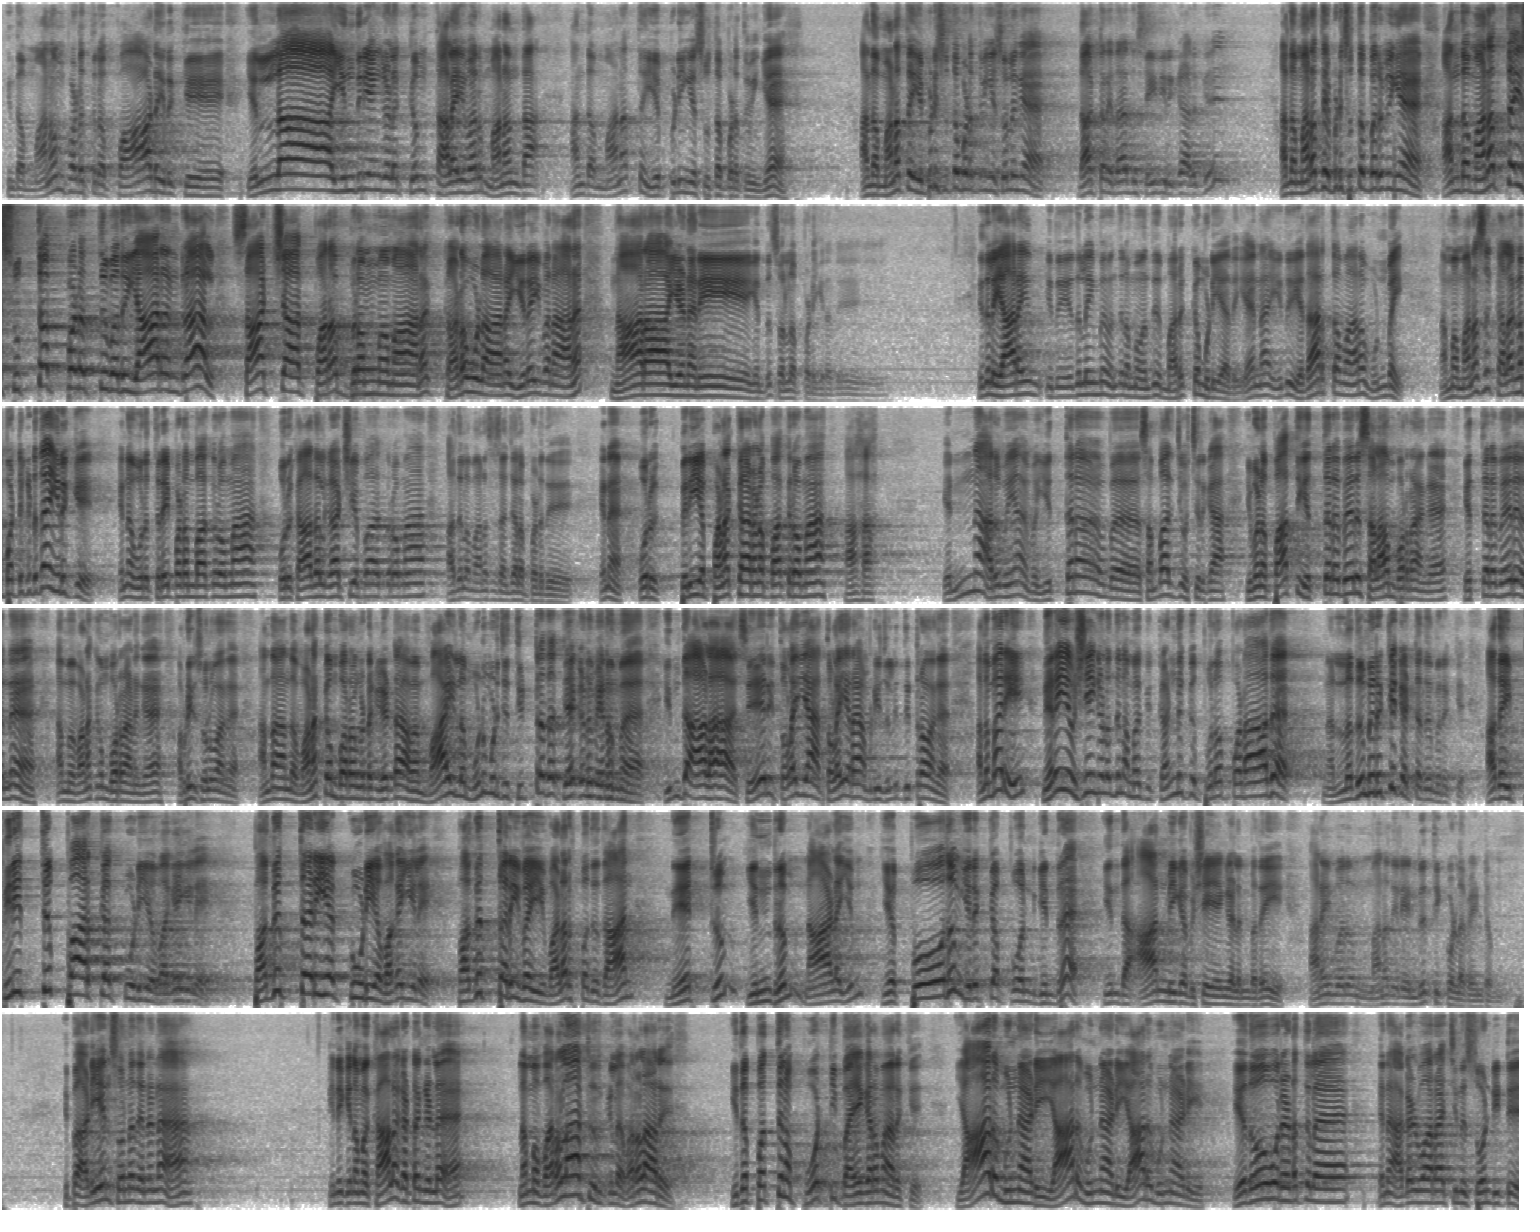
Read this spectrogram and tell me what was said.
இந்த மனம் படுத்துகிற பாடு இருக்கு. எல்லா இந்திரியங்களுக்கும் தலைவர் மனம்தான். அந்த மனத்தை எப்படிங்க சுத்தப்படுத்துவீங்க? அந்த மனத்தை எப்படி சுத்தப்படுத்துவீங்க சொல்லுங்கள் டாக்டர் ஏதாவது செய்தி இருக்கா அதுக்கு? அந்த மனத்தை எப்படி சுத்தப்படுவீங்க அந்த மனத்தை சுத்தப்படுத்துவது யார் என்றால் சாட்சாத் பரபிரம்மமான கடவுளான இறைவனான நாராயணனே என்று சொல்லப்படுகிறது. இதில் யாரையும் இது இதுலையுமே வந்து நம்ம வந்து மறுக்க முடியாது. ஏன்னா இது யதார்த்தமான உண்மை. நம்ம மனசு கலங்கப்பட்டுக்கிட்டு தான் இருக்கு. என்ன ஒரு திரைப்படம் பார்க்குறோமா? ஒரு காதல் காட்சியை பார்க்குறோமா? அதில் மனசு சஞ்சலப்படுது. என்ன ஒரு பெரிய பணக்காரனை பார்க்குறோமா? ஆஹா என்ன அருமையாக இவன் எத்தனை சம்பாதிச்சு வச்சுருக்கா? இவனை பார்த்து எத்தனை பேர் சலாம் போடுறாங்க? எத்தனை பேர் என்ன நம்ம வணக்கம் போடுறானுங்க? அப்படின்னு சொல்லுவாங்க. அந்த அந்த வணக்கம் போடுறவங்ககிட்ட கேட்டால் அவன் வாயில் முணுமுடிச்சு திட்டுறதை கேட்கணுமே நம்ம. இந்த ஆளா? சரி தொலையா தொலைகிறான் அப்படின்னு சொல்லி திட்டுறவாங்க. அந்த மாதிரி நிறைய விஷயங்கள் வந்து நமக்கு கண்ணுக்கு புலப்படாத நல்லதும் இருக்குது கெட்டதும் இருக்குது அதை பிரித்து பார்க்கக்கூடிய வகையிலே பகுத்தறியக்கூடிய வகையிலே பகுத்தறிவை வளர்ப்பதுதான் நேற்றும் இன்றும் நாளையும் எப்போதும் இருக்க போன்கின்ற இந்த ஆன்மீக விஷயங்கள் என்பதை அனைவரும் மனதிலே நிறுத்தி கொள்ள வேண்டும். இப்போ அடியேன் சொன்னது என்னன்னா இன்னைக்கு நம்ம காலகட்டங்களில் நம்ம வரலாற்று இருக்குல்ல வரலாறு. இதை பற்றின போட்டி பயங்கரமாக இருக்கு. யார் முன்னாடி யார் முன்னாடி யார் முன்னாடி? ஏதோ ஒரு இடத்துல என்ன அகழ்வாராய்ச்சின்னு சோண்டிட்டு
